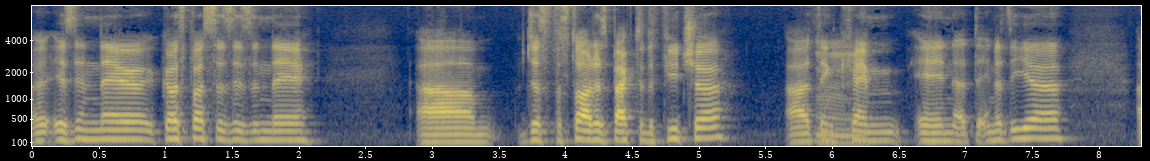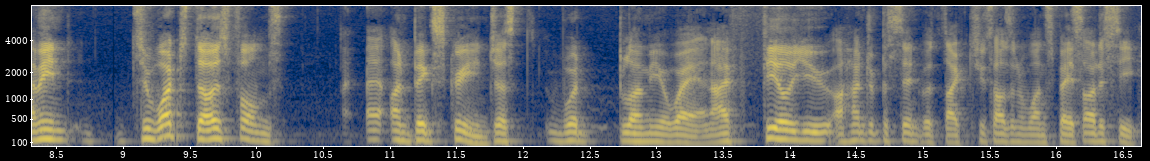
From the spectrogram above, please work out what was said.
uh, is in there. Ghostbusters is in there. Um, just for starters, Back to the Future, I think came in at the end of the year. I mean, to watch those films on big screen just would blow me away. And I feel you 100% with like 2001 Space Odyssey.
